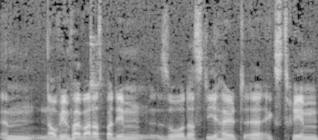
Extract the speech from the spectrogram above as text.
Ähm, auf jeden Fall war das bei dem so, dass die halt äh, extrem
